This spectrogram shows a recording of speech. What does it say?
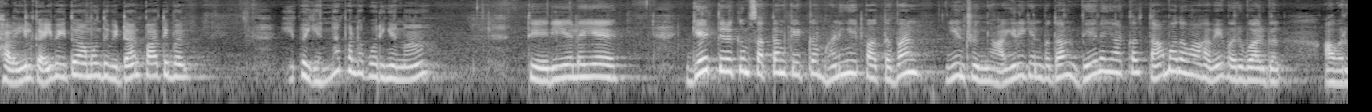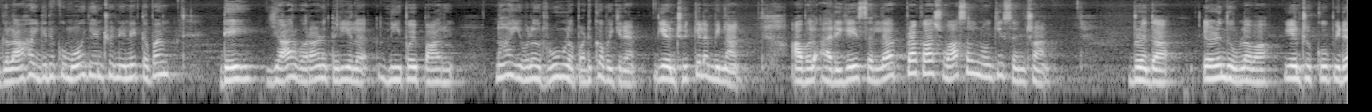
தலையில் கை வைத்து அமர்ந்து விட்டான் பார்த்திபன் இப்போ என்ன பண்ண போறீங்கன்னா தெரியலையே. கேட் திறக்கும் சத்தம் கேட்க மணியை பார்த்தவன் இன்று ஞாயிறு என்பதால் வேலையாட்கள் தாமதமாகவே வருவார்கள். அவர்களாக இருக்குமோ என்று நினைத்தவன் டேய் யார் வரான்னு தெரியல. நீ போய் பாரு. நான் இவளை ரூமில் படுக்க வைக்கிறேன் என்று கிளம்பினான். அவள் அருகே செல்ல பிரகாஷ் வாசல் நோக்கி சென்றான். பிருந்தா எழுந்து உள்ளவா என்று கூப்பிட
